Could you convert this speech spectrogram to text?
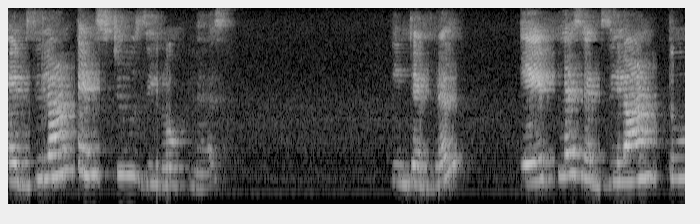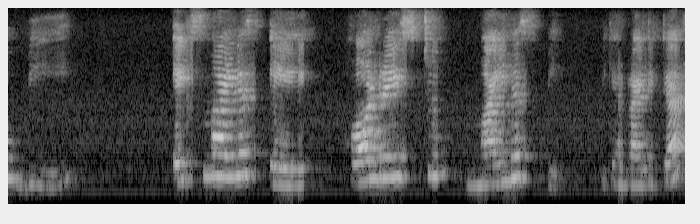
epsilon tends to 0 plus integral a plus epsilon to b x minus a whole raised to minus write it as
